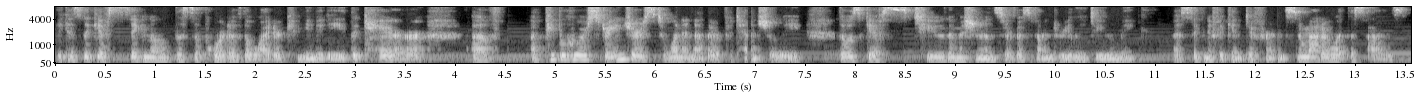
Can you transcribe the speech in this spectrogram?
because the gifts signal the support of the wider community, the care of, of people who are strangers to one another potentially. Those gifts to the Mission and Service Fund really do make a significant difference, no matter what the size.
